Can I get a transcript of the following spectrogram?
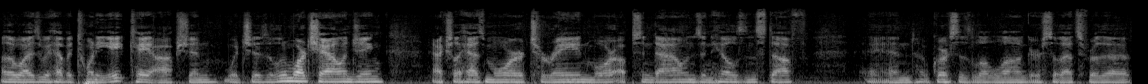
Otherwise, we have a 28K option, which is a little more challenging. Actually, has more terrain, more ups and downs and hills and stuff, and of course is a little longer. So that's for the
